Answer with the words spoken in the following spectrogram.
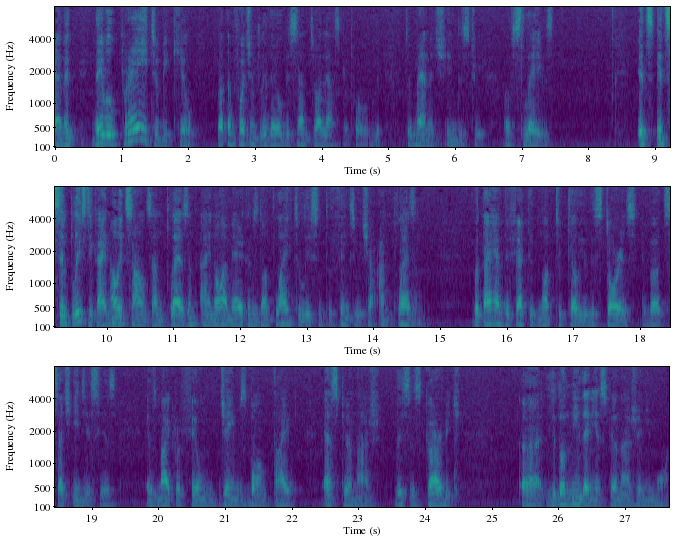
And it, they will pray to be killed, but unfortunately they will be sent to Alaska probably to manage industry of slaves. It's, it's simplistic. I know it sounds unpleasant. I know Americans don't like to listen to things which are unpleasant. But I have defected not to tell you the stories about such idiocy as, as microfilm, James Bond type espionage. This is garbage. Uh, you don't need any espionage anymore.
